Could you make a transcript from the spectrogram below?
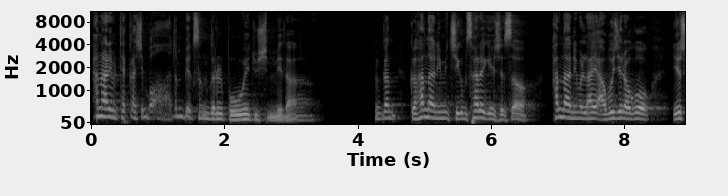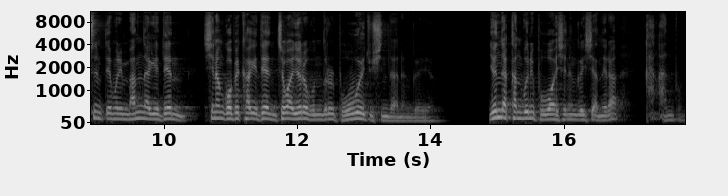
하나님이 택하신 모든 백성들을 보호해 주십니다. 그러니까 그 하나님이 지금 살아계셔서 하나님을 나의 아버지라고 예수님 때문에 만나게 된 신앙 고백하게 된 저와 여러분들을 보호해 주신다는 거예요. 연약한 분이 보호하시는 것이 아니라 강한 분,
